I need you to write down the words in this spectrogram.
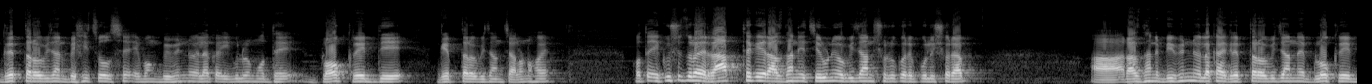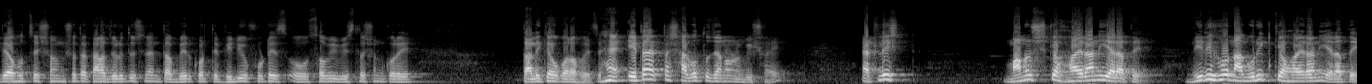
গ্রেপ্তার অভিযান বেশি চলছে এবং বিভিন্ন এলাকায় এগুলোর মধ্যে ব্লক রেড দিয়ে গ্রেপ্তার অভিযান চালানো হয়। গত একুশে জুলাই রাত থেকে রাজধানী চিরুনি অভিযান শুরু করে পুলিশ র্যাব রাজধানীর বিভিন্ন এলাকায় গ্রেপ্তার অভিযানে ব্লক রেড দেওয়া হচ্ছে। সহিংসতা কারা জড়িত ছিলেন তা বের করতে ভিডিও ফুটেজ ও ছবি বিশ্লেষণ করে তালিকাও করা হয়েছে। হ্যাঁ এটা একটা স্বাগত জানানোর বিষয়। অ্যাটলিস্ট মানুষকে হয়রানি এড়াতে, নিরীহ নাগরিককে হয়রানি এড়াতে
